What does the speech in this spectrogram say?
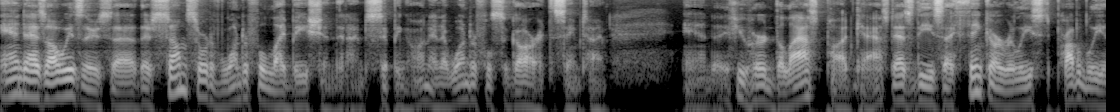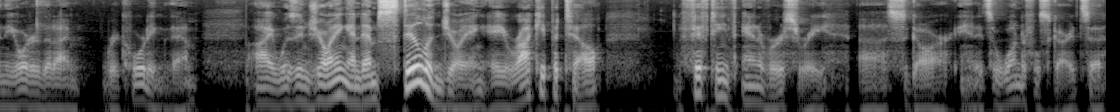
And as always, there's uh, there's some sort of wonderful libation that I'm sipping on, and a wonderful cigar at the same time. And uh, if you heard the last podcast, as these I think are released probably in the order that I'm recording them, I was enjoying and am still enjoying a Rocky Patel 15th anniversary uh, cigar, and it's a wonderful cigar. It's a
